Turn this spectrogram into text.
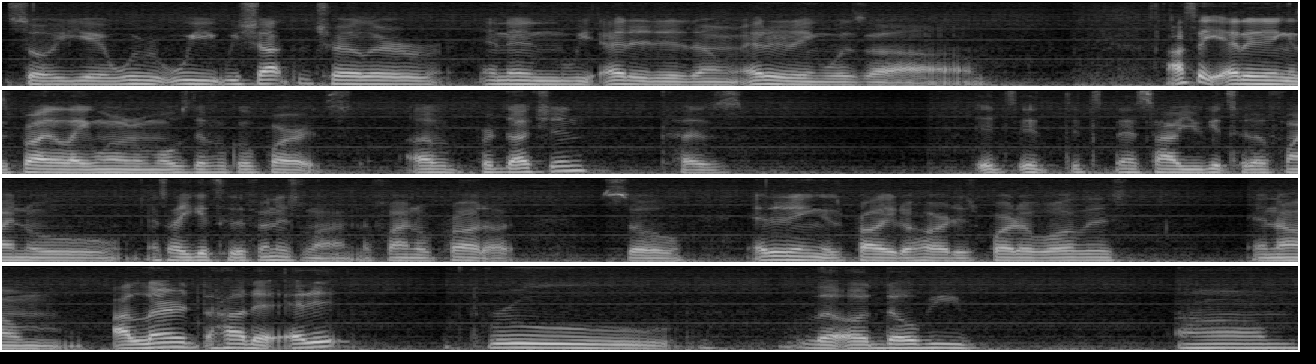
So yeah, we we we shot the trailer and then we edited. Um, editing was uh, I say editing is probably like one of the most difficult parts of production because it's it, it's that's how you get to the final that's how you get to the finish line the final product. So editing is probably the hardest part of all this. And um i learned how to edit through the adobe um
